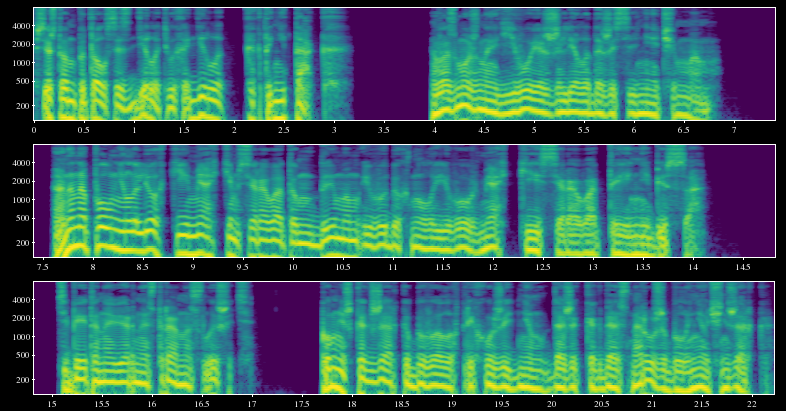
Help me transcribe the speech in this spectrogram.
Все, что он пытался сделать, выходило как-то не так. Возможно, его я жалела даже сильнее, чем маму. Она наполнила легкие мягким сероватым дымом и выдохнула его в мягкие сероватые небеса. Тебе это, наверное, странно слышать. Помнишь, как жарко бывало в прихожей днем, даже когда снаружи было не очень жарко?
